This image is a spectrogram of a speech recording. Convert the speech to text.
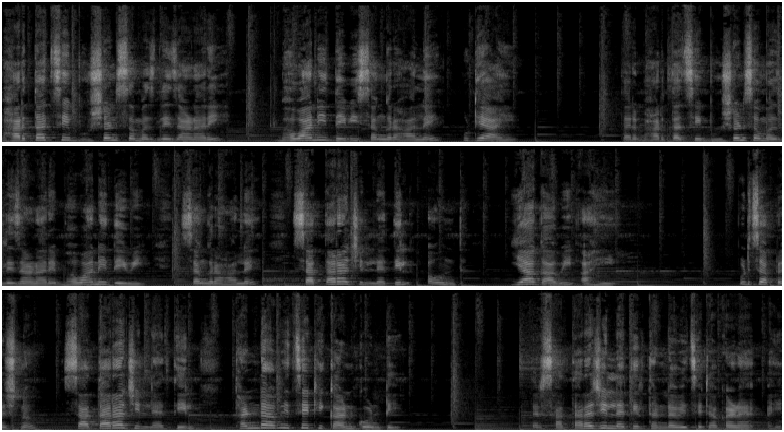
भारताचे भूषण समजले जाणारे भवानी देवी संग्रहालय कुठे आहे? तर भारताचे भूषण समजले जाणारे भवानी देवी संग्रहालय सातारा जिल्ह्यातील औंध या गावी आहे. पुढचा प्रश्न सातारा जिल्ह्यातील थंड हवेचे ठिकाण कोणते? तर सातारा जिल्ह्यातील थंड हवेचे ठिकाण आहे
